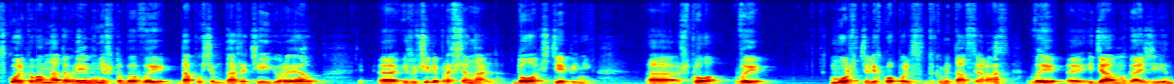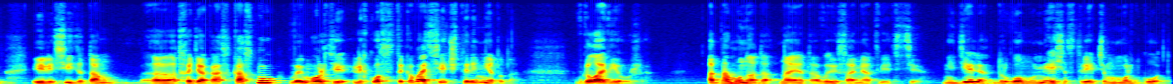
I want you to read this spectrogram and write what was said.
сколько вам надо времени, чтобы вы, допустим, даже те URL э, изучили профессионально, до степени, э, что вы можете легко пользоваться документацией раз, вы, э, идя в магазин или сидя там отходя ко сну, вы можете легко состыковать все четыре метода в голове уже. Одному надо на это, вы сами ответите, неделя, другому месяц, третьему, может, год.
